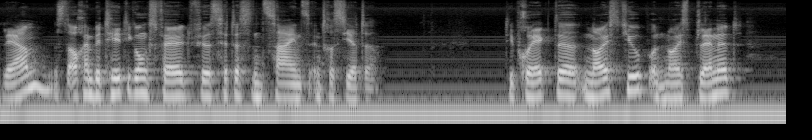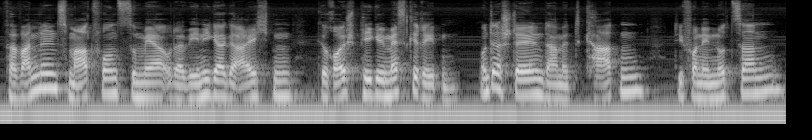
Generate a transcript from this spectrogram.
Lärm ist auch ein Betätigungsfeld für Citizen Science Interessierte. Die Projekte NoiseTube und NoisePlanet verwandeln Smartphones zu mehr oder weniger geeichten Geräuschpegel-Messgeräten und erstellen damit Karten, die von den Nutzern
